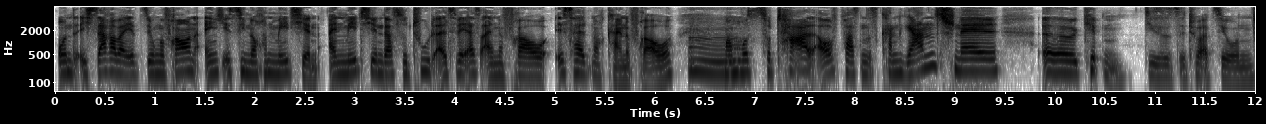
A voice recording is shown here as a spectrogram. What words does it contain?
Und ich sage aber jetzt junge Frauen, eigentlich ist sie noch ein Mädchen. Ein Mädchen, das so tut, als wäre es eine Frau, ist halt noch keine Frau. Mhm. Man muss total aufpassen. Das kann ganz schnell äh, kippen diese Situation.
